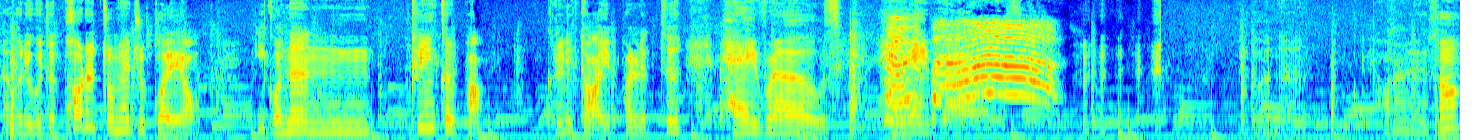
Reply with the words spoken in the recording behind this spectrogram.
자, 그리고 이제 펄을 좀 해줄 거예요. 이거는 트윙클팝 glitter eye palette Hey Rose. Hey Rose. 이거는 펄 해서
